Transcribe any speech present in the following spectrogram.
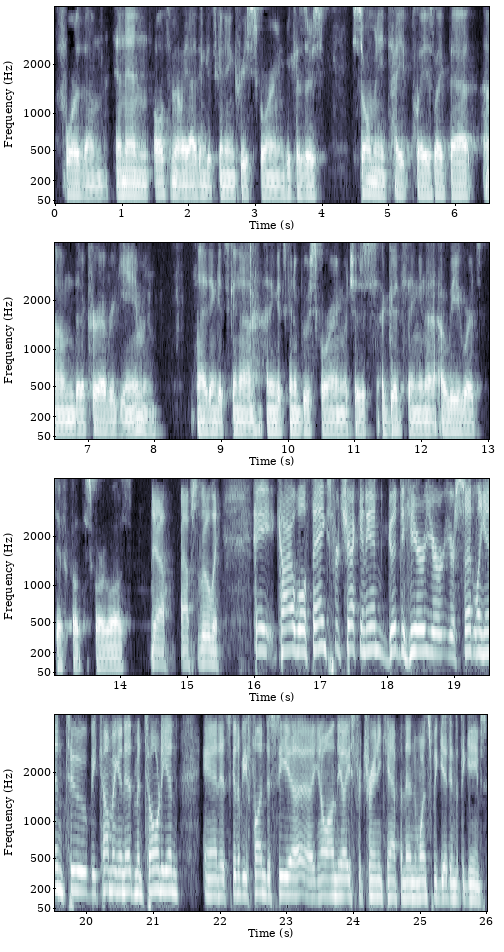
for them. And then ultimately, I think it's going to increase scoring because there's, so many tight plays like that um, that occur every game, and, and I think it's gonna I think it's gonna boost scoring, which is a good thing in a, a league where it's difficult to score goals. Yeah, absolutely. Hey, Kyle. Well, thanks for checking in. Good to hear you're you're settling into becoming an Edmontonian, and it's going to be fun to see you, uh, you know, on the ice for training camp, and then once we get into the games.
